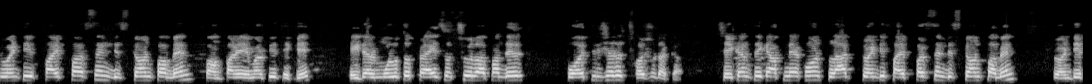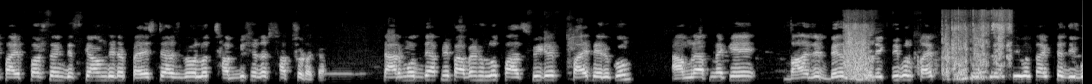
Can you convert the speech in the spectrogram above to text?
টোয়েন্টি ফাইভ পার্সেন্ট ডিসকাউন্ট পাবেন কোম্পানির এমআরপি থেকে। এটার মূলত প্রাইস হচ্ছে হলো আপনাদের পঁয়ত্রিশ হাজার ছয়শো টাকা। সেখান থেকে আপনি এখন flat twenty five percent discount পাবেন। টোয়েন্টি ফাইভ পার্সেন্ট ডিসকাউন্ট এটার প্রাইসটা আসবে হলো ছাব্বিশ হাজার সাতশো টাকা। তার মধ্যে আপনি পাবেন হলো পাঁচ ফিটের পাইপ এরকম। আমরা আপনাকে বাজারের বেস্ট ফ্লেক্সিবল পাইপ ফ্লেক্সিবল পাইপটা দিব,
